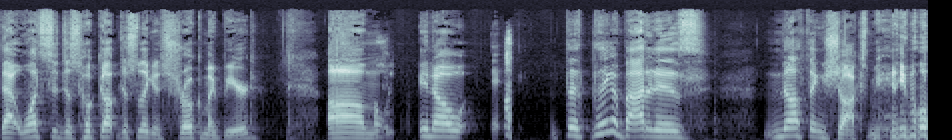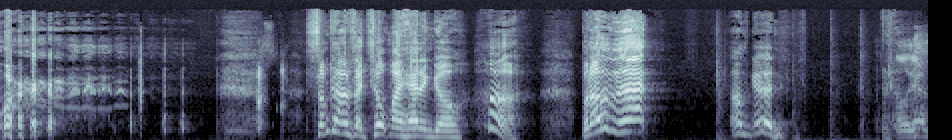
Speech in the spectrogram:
that wants to just hook up just so they can stroke my beard. Um, Oh. you know, the thing about it is nothing shocks me anymore. Sometimes I tilt my head and go, huh. But other than that, I'm good. Hell yeah.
